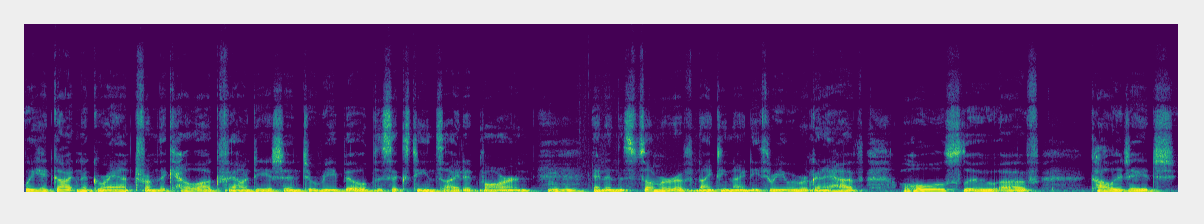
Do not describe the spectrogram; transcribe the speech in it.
we had gotten a grant from the Kellogg Foundation to rebuild the 16 sided barn. Mm-hmm. And in the summer of 1993, we were going to have a whole slew of college age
